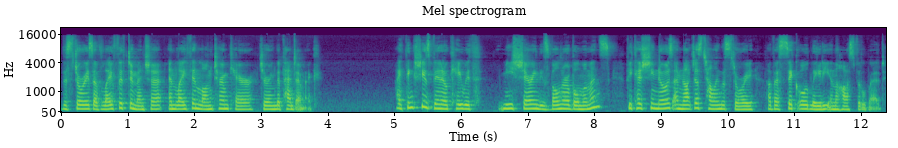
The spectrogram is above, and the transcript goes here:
the stories of life with dementia and life in long term care during the pandemic. I think she's been okay with me sharing these vulnerable moments because she knows I'm not just telling the story of a sick old lady in the hospital bed.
